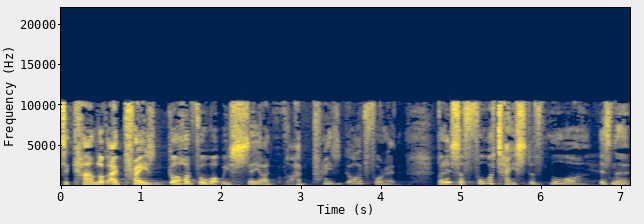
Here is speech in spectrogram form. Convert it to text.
to come. Look, I praise God for what we see. I, I praise God for it. But it's a foretaste of more, isn't it?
